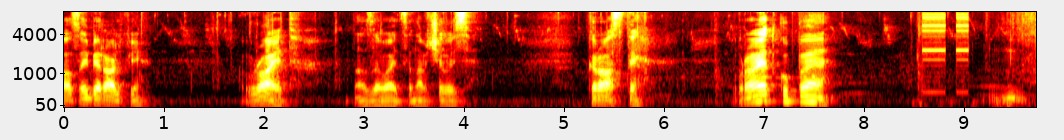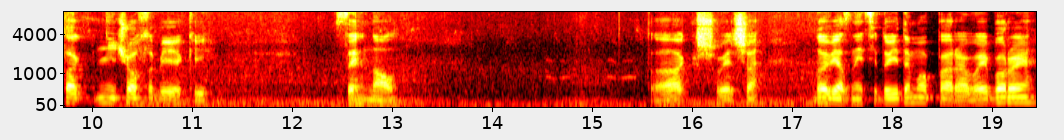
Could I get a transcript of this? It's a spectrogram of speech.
Спасибі, Ральфі. Райт. Називається, навчились красти. Райт купе. Так, нічого собі який. Сигнал. Так, швидше. До в'язниці доїдемо. Перевибори.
